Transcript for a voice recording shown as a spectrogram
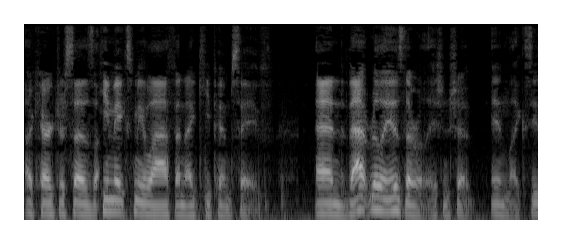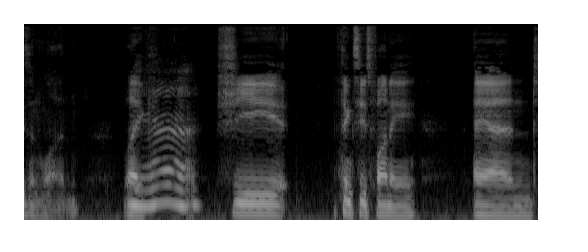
A character says, "He makes me laugh and I keep him safe," and that really is their relationship in like season one. Like yeah. she thinks he's funny and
